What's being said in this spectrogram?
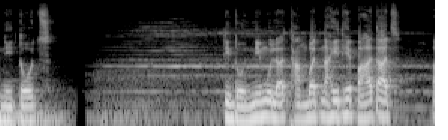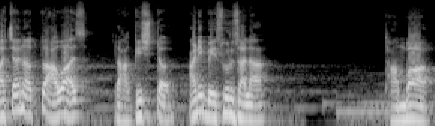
नी तोच. ती दोन्ही मुलं थांबत नाहीत हे पाहताच अचानक तो आवाज रागिष्ट आणि बेसूर झाला. थांबा.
